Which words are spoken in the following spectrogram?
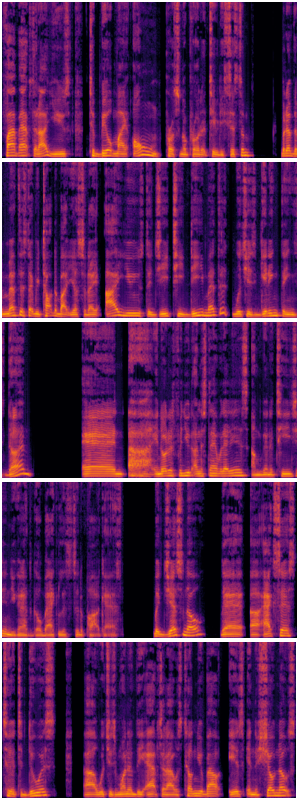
Five apps that I use to build my own personal productivity system. But of the methods that we talked about yesterday, I use the GTD method, which is getting things done. And uh, in order for you to understand what that is, I'm going to teach you, and you're going to have to go back and listen to the podcast. But just know that uh, access to Todoist, uh, which is one of the apps that I was telling you about, is in the show notes.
